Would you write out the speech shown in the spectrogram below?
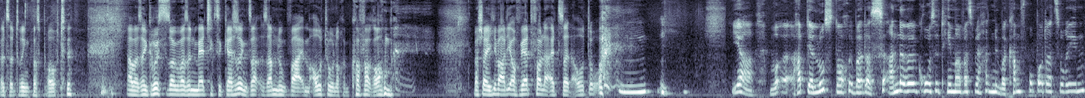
als er dringend was brauchte. Aber seine größte Sorge war, seine Magic the Gathering Sammlung war im Auto, noch im Kofferraum. Wahrscheinlich war die auch wertvoller als sein Auto. Ja, habt ihr Lust noch über das andere große Thema, was wir hatten, über Kampfroboter zu reden?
